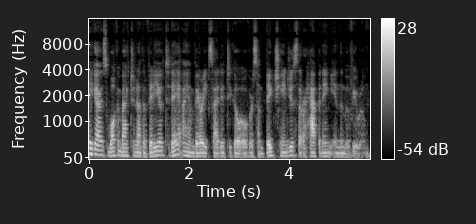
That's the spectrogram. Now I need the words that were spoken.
Hey guys, welcome back to another video. Today I am very excited to go over some big changes that are happening in the movie room.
